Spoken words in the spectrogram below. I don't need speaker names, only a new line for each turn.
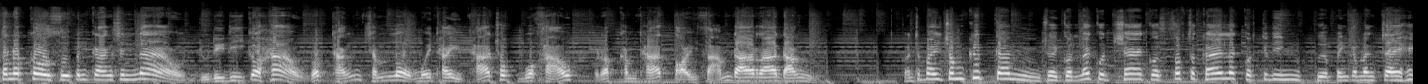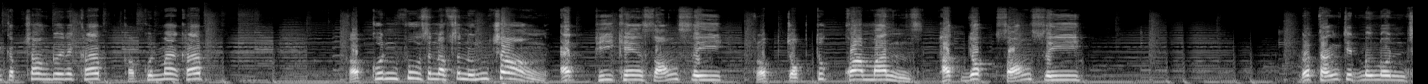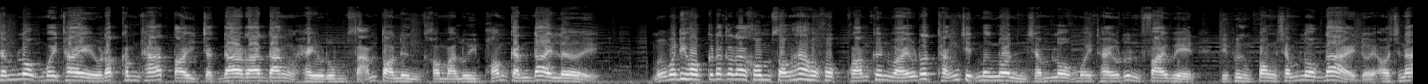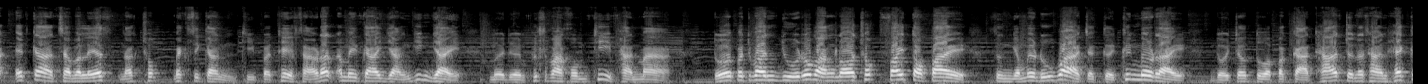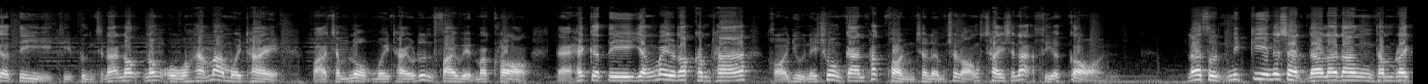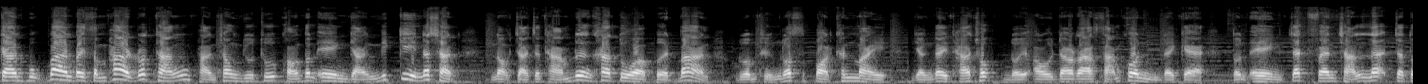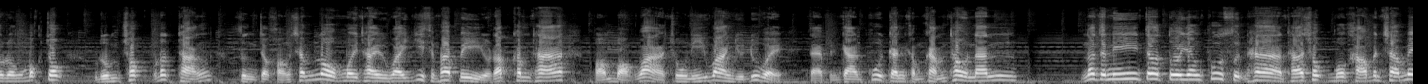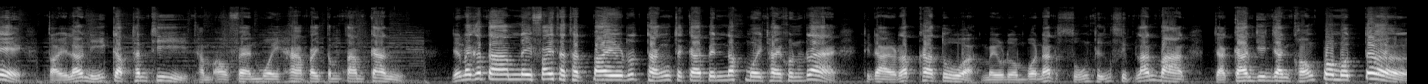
ต้อนรับเข้าสู่เป็นกลางชนแนลอยู่ดีๆ ก็ห้าว รถถังแชมป์โลกมวยไทยท้าชกบัวขาว รับคำท้าต่อย 3 ดาราดัง ก่อนจะไปชมคลิปกัน ช่วยกดไลค์กดแชร์กด Subscribe และกดกระดิ่ง เพื่อเป็นกำลังใจให้กับช่องด้วยนะครับ ขอบคุณมากครับ ขอบคุณผู้สนับสนุนช่อง @pk24 ครบจบทุกความมัน พักยก 24 รถถังจิตเมืองนนท์แชมป์โลกมวยไทย รับคำท้าต่อยจากดาราดังให้รุม 3 ต่อ 1 เข้ามาลุยพร้อมกันได้เลย เมื่อวันที่ 6 กรกฎาคม 2566 ความเคลื่อนไหวรถถังจิตเมืองนนท์แชมป์โลกมวยไทยรุ่นไฟเวทที่พึ่งป้องแชมป์โลกได้ โดยเอาชนะเอ็ดการ์ชาบาเลส นักชกเม็กซิกัน ที่ประเทศสหรัฐอเมริกาอย่างยิ่งใหญ่ เมื่อเดือนพฤษภาคมที่ผ่านมาโดยปัจจุบันอยู่ระหว่างรอชกไฟต์ต่อไป ซึ่งยังไม่รู้ว่าจะเกิดขึ้นเมื่อไหร่ โดยเจ้าตัวประกาศท้าจนทานแฮกเกอร์ตี ที่พึ่งชนะน็อกน้องโอฮาม่ามวยไทยคว้าแชมป์โลกมวยไทยรุ่นไฟเวทมาครอง แต่แฮกเกอร์ตียังไม่รับคำท้า ขออยู่ในช่วงการพักผ่อนเฉลิมฉลองชัยชนะเสียก่อน ล่าสุดนิกกี้นัชัดดาราดังทำรายการบุกบ้านไปสัมภาษณ์รถถังผ่านช่อง YouTube ของตนเองอย่างนิกกี้นัชัดนอกจากจะถามเรื่องค่าตัวเปิดบ้าน รวมถึงรถสปอร์ตคันใหม่ ยังได้ท้าชกโดยเอาดารา 3 คนได้แก่ตนเองแจ็คแฟนฉัน และจตุรงมกจก รุมชกรถถัง ซึ่งเจ้าของแชมป์โลกมวยไทยวัย 25 ปี รับคำท้า พร้อมบอกว่าช่วงนี้ว่างอยู่ด้วย แต่เป็นการพูดกันขำๆเท่านั้น นอกจากนี้เจ้าตัวยังพูดสุดฮาท้าชกบัวขาวบัญชาเมฆต่อยแล้วหนีกลับทันทีทำเอาแฟนมวยฮาไปตามๆกัน อย่างไรก็ตามในไฟต์ถัดๆไปรถถังจะกลายเป็นนักมวยไทยคนแรก ที่ได้รับค่าตัวไม่รวมโบนัสสูงถึง 10 ล้านบาท จากการยืนยันของโปรโมเตอร์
